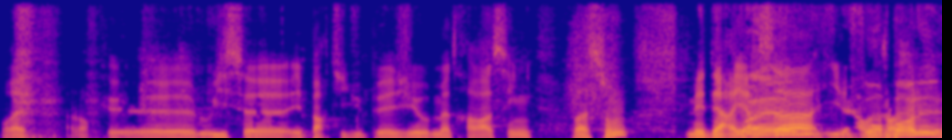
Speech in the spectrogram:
Bref, alors que Luis est parti du PSG au Matra Racing. Passons. Mais derrière ça, il, faut en parler.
